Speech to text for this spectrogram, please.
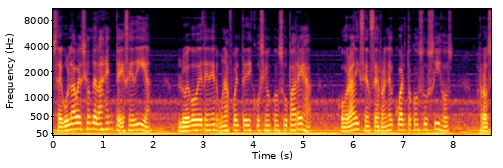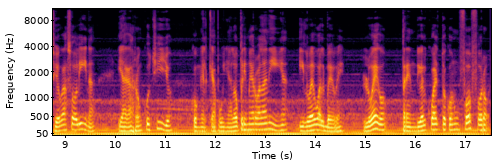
Según la versión del agente ese día, luego de tener una fuerte discusión con su pareja, Coralis se encerró en el cuarto con sus hijos, roció gasolina y agarró un cuchillo con el que apuñaló primero a la niña y luego al bebé. Luego prendió el cuarto con un fósforo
